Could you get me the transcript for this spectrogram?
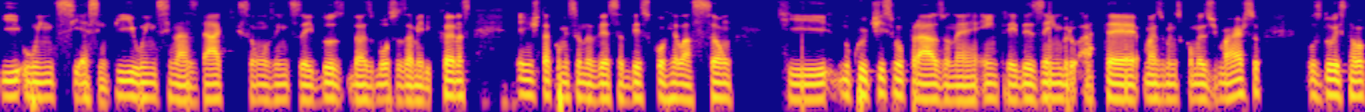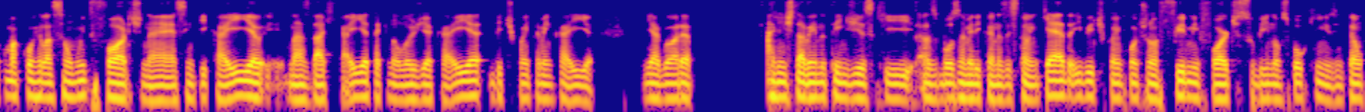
e o índice S&P, o índice Nasdaq, que são os índices aí dos, das bolsas americanas. E a gente está começando a ver essa descorrelação que no curtíssimo prazo, né, entre dezembro até mais ou menos começo de março, os dois estavam com uma correlação muito forte, né? S&P caía, Nasdaq caía, tecnologia caía, Bitcoin também caía. E agora a gente está vendo tem dias que as bolsas americanas estão em queda e Bitcoin continua firme e forte, subindo aos pouquinhos. Então,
